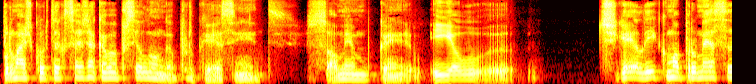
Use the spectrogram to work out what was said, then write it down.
por mais curta que seja, acaba por ser longa, porque assim, só mesmo quem. E eu eh, cheguei ali com uma promessa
